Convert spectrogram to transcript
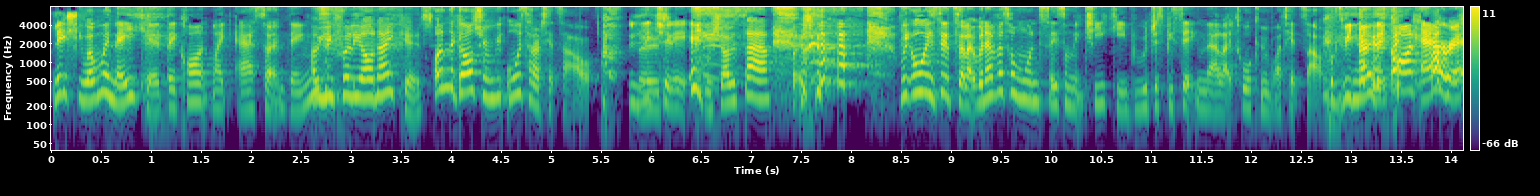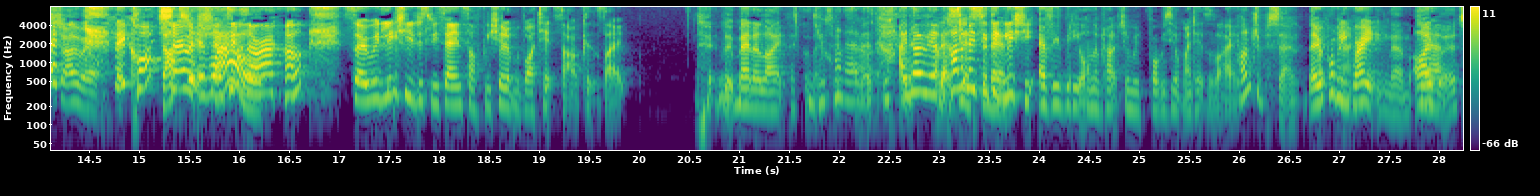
Literally, when we're naked, they can't like air certain things. Oh, you fully are naked. On the girls' room, we always had our tits out. Literally. Wish I was there. we always did. So, like, whenever someone wanted to say something cheeky, we would just be sitting there, like, talking with our tits out because we know they can't air it. show it. They can't That's show it if our tits are out. So, we'd literally just be saying stuff we shouldn't with our tits out because it's like, the men are like, they've got their you can't out. this. I know, it Let's kind of makes me think in. literally everybody on the production would probably see what my tits are like. Hundred percent. They were probably you know. rating them. I would.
